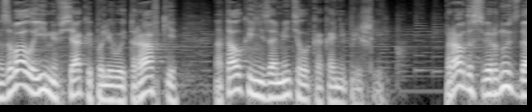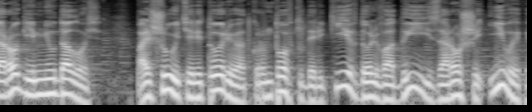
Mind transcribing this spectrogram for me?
называла имя всякой полевой травки. Наталка и не заметила, как они пришли. Правда, свернуть с дороги им не удалось. Большую территорию от грунтовки до реки вдоль воды и заросшей ивы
